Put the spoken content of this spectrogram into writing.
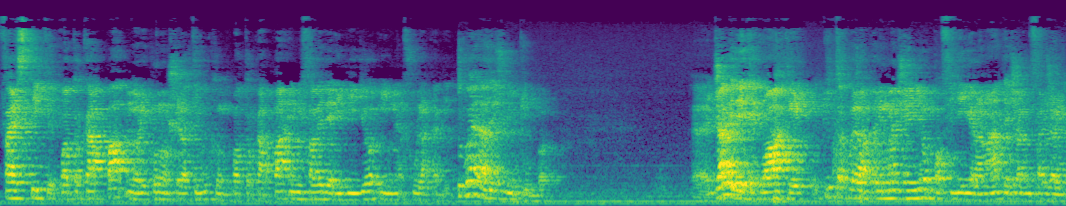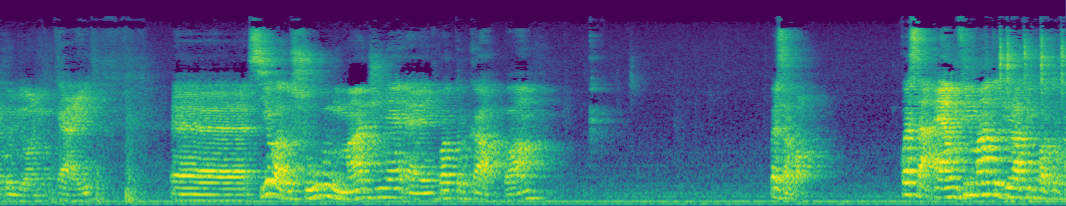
Fire Stick 4K non riconosce la TV con 4K e mi fa vedere i video in Full HD. Se voi andate su YouTube, eh, già vedete qua che tutta quella, quell'immagine lì è un po' filigranata e già mi fa già i coglioni, ok? Eh, se io vado su un'immagine eh, in 4K, questa qua. Questa è un filmato girato in 4K,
